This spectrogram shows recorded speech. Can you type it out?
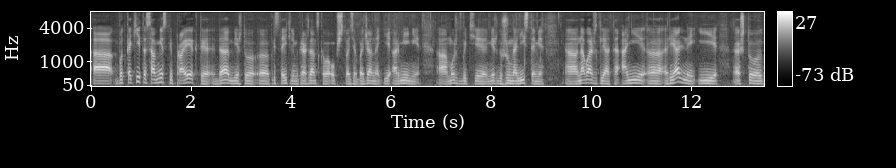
А, вот какие-то совместные проекты да, между представителями гражданского общества Азербайджана и Армении, а, может быть, между журналистами, на ваш взгляд, они реальны и что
